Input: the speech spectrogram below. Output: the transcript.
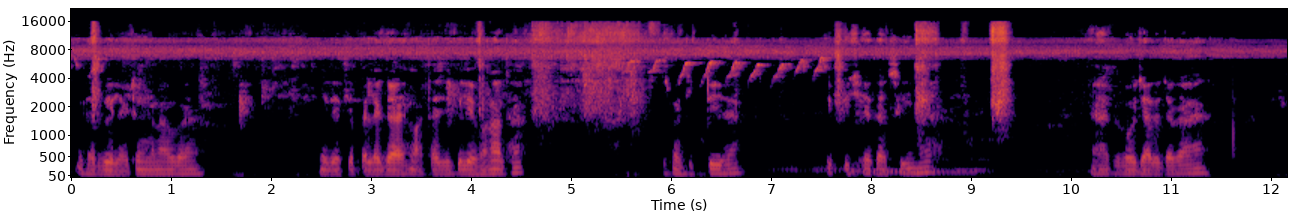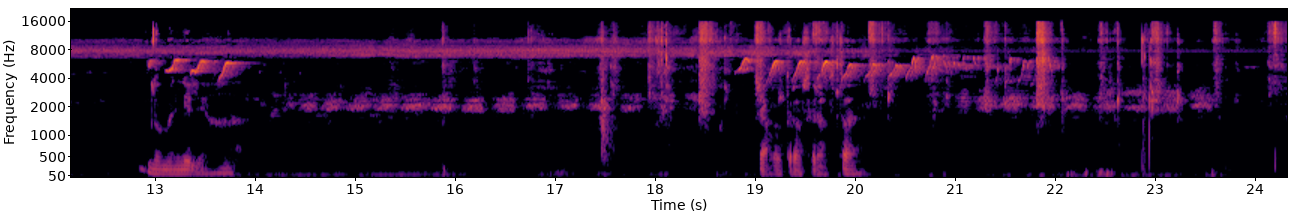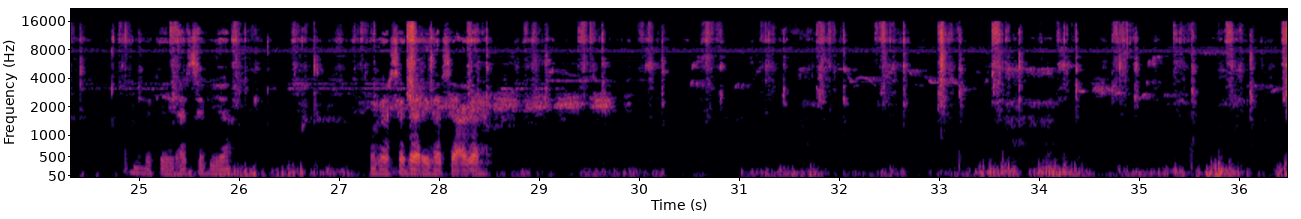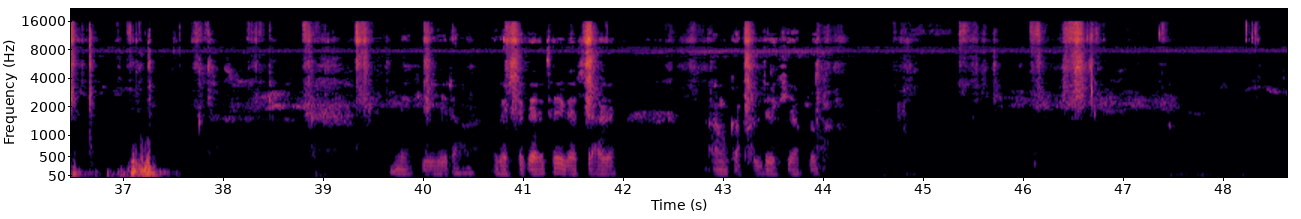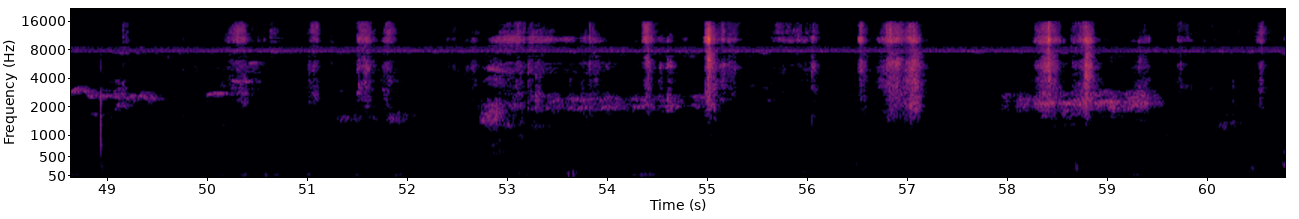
इधर भी लाइटिंग बना हुआ है। ये देखिए, पहले गाय माता जी के लिए बना था। इसमें गिट्टी है। ये पीछे का सीन है। यहाँ पे बहुत ज़्यादा जगह है। दो मंजिल यहाँ। चारों तरफ़ से रास्ता है देखिए इधर से भी है उधर से गया इधर से आ गया देखिए ये रहा उधर से गए थे इधर से आ गए आम का फल देखिए आप लोग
